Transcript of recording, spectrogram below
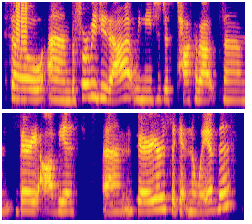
So, um, before we do that, we need to just talk about some very obvious um, barriers that get in the way of this.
